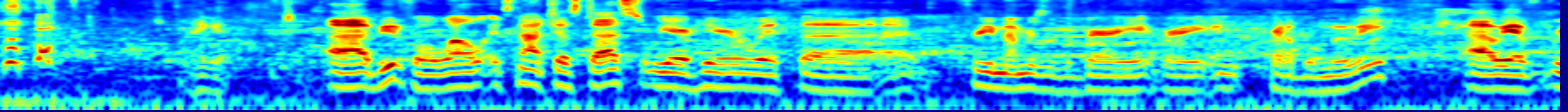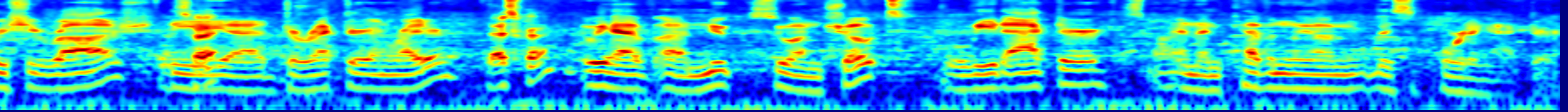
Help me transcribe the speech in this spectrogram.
Thank you. Uh, beautiful. Well, it's not just us. We are here with uh, three members of the very, very incredible movie. Uh, we have Rishi Raj, the right. uh, director and writer. That's correct. We have uh, Nuk Suwanchote, the lead actor, and then Kevin Leung, the supporting actor.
